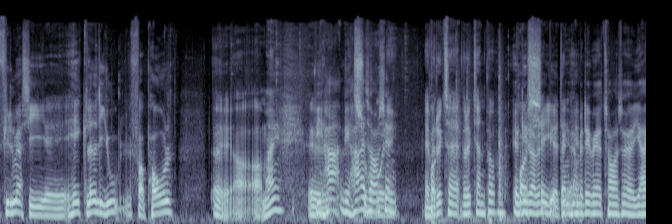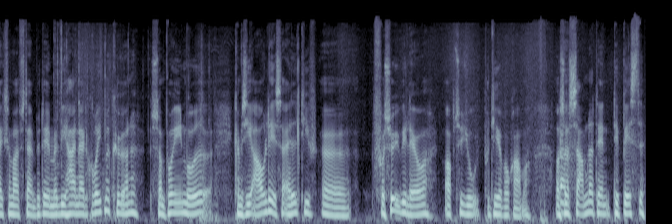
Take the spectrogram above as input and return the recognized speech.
filme og sige, øh, hey, glædelig jul for Paul øh, og, og mig. Øh, Vi har, vi har super altså også en... Ja, vil, du ikke tage, vil du ikke tage den på på? Prøv lige at se, vi- øh, den her. Men det jeg, Thomas, øh, jeg har ikke så meget forstand på det, men vi har en algoritme kørende, som på en måde, kan man sige, aflæser alle de øh, forsøg, vi laver op til jul på de her programmer, og ja. Så samler den det bedste,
